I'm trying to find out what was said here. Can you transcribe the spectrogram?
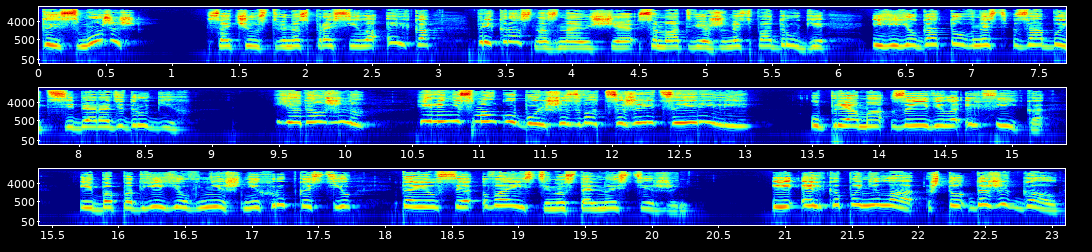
Ты сможешь? Сочувственно спросила Элька, прекрасно знающая самоотверженность подруги и ее готовность забыть себя ради других. «Я должна или не смогу больше зваться жрицей Ирилии?» упрямо заявила эльфийка – ибо под ее внешней хрупкостью таился воистину стальной стержень. И Элька поняла, что даже Гал,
